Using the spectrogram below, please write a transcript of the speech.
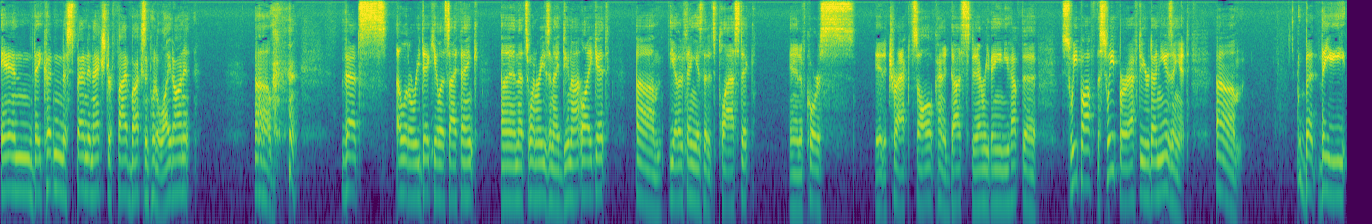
and they couldn't spend an extra five bucks and put a light on it. Um, that's a little ridiculous, I think and that's one reason I do not like it. Um, the other thing is that it's plastic, and of course, it attracts all kind of dust and everything, and you have to sweep off the sweeper after you're done using it. Um, but the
